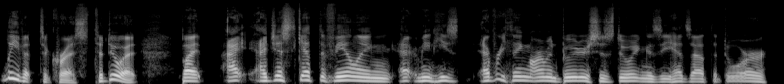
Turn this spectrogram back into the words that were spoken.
leave it to Chris to do it. But I, I just get the feeling. I mean, he's everything Armond Budish is doing as he heads out the door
